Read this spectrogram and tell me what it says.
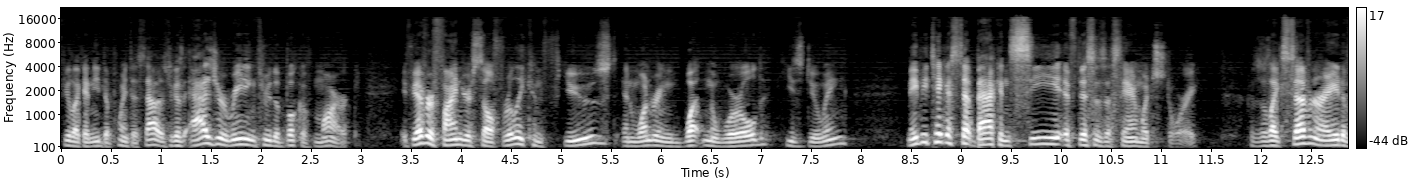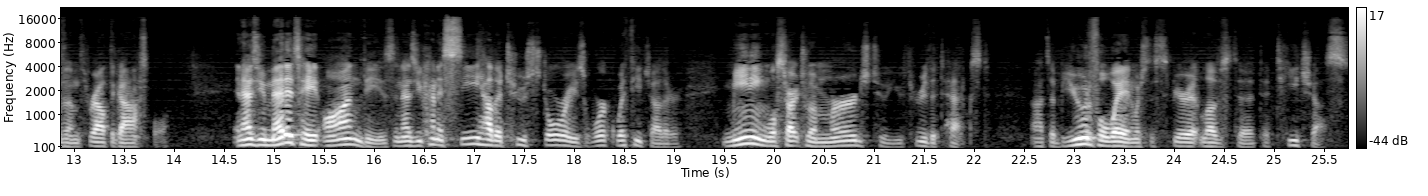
feel like I need to point this out, is because as you're reading through the book of Mark, if you ever find yourself really confused and wondering what in the world he's doing, maybe take a step back and see if this is a sandwich story because there's like seven or eight of them throughout the gospel. And as you meditate on these, and as you kind of see how the two stories work with each other, meaning will start to emerge to you through the text. Uh, it's a beautiful way in which the Spirit loves to, to teach us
